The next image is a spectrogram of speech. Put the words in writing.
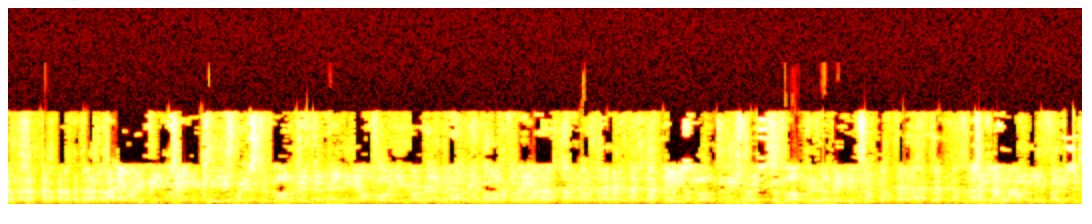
Everything technically is west of London, depending how far you go around the fucking world. I mean, East London is west of London. I mean, it's depends what way you're facing.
